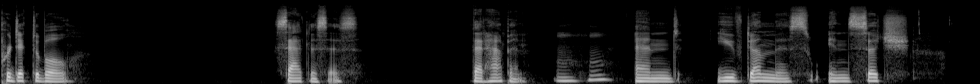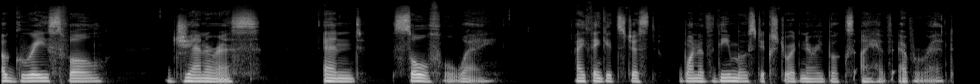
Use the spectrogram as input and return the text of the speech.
predictable sadnesses that happen. Mm-hmm. And you've done this in such a graceful, generous, and soulful way. I think it's just one of the most extraordinary books I have ever read.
